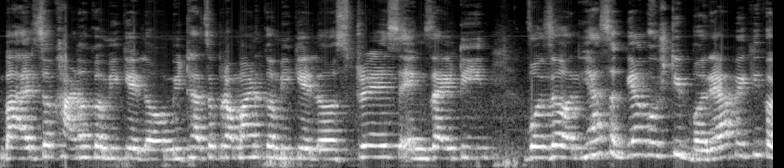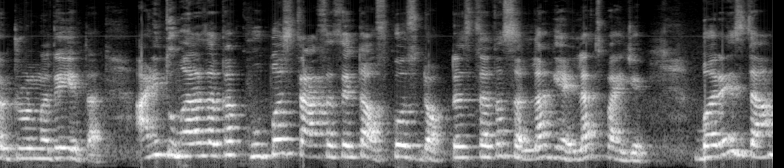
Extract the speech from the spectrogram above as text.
बाहेरचं खाणं कमी केलं मिठाचं प्रमाण कमी केलं स्ट्रेस एन्झायटी वजन ह्या सगळ्या गोष्टी बऱ्यापैकी कंट्रोलमध्ये येतात. आणि तुम्हाला जर का खूपच त्रास असेल तर ऑफकोर्स डॉक्टर्सचा तर सल्ला घ्यायलाच पाहिजे. बरेचदा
